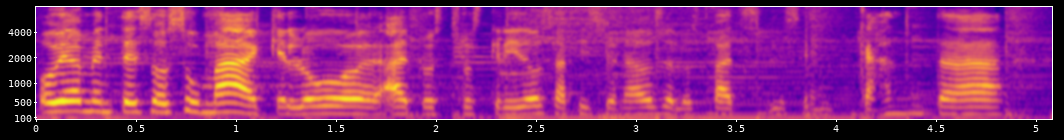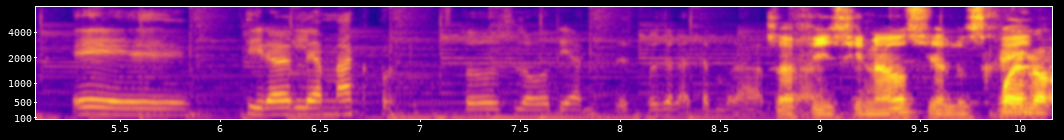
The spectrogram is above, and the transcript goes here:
obviamente eso suma a que luego a nuestros queridos aficionados de los Pats les encanta eh, tirarle a Mac porque pues, todos lo odian después de la temporada. Los aficionados y a los Bueno,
